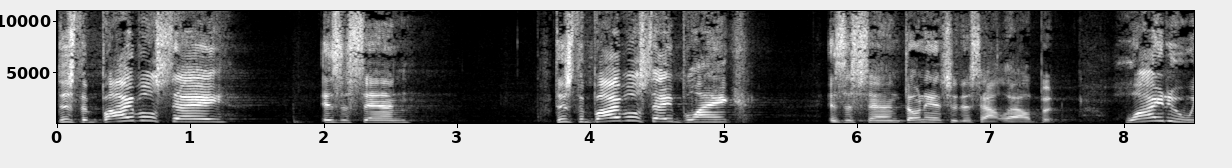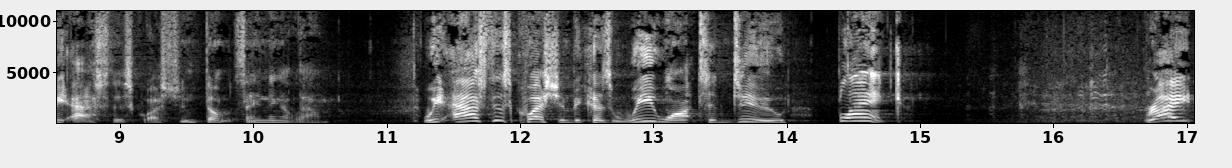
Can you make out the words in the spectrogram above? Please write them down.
does the Bible say is a sin? Does the Bible say blank is a sin? Don't answer this out loud, but why do we ask this question? Don't say anything out loud. We ask this question because we want to do blank. right?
